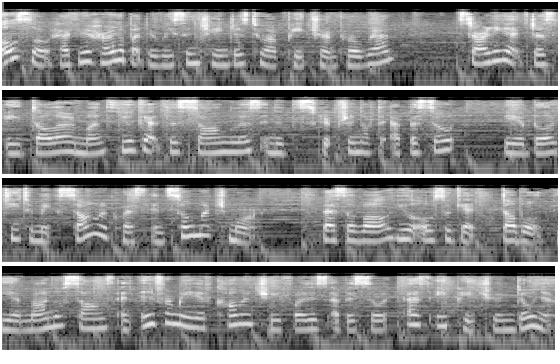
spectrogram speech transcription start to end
Also, have you heard about the recent changes to our Patreon program? Starting at just $8 a month, you'll get the song list in the description of the episode, the ability to make song requests, and so much more. Best of all, you'll also get double the amount of songs and informative commentary for this episode as a Patreon donor.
